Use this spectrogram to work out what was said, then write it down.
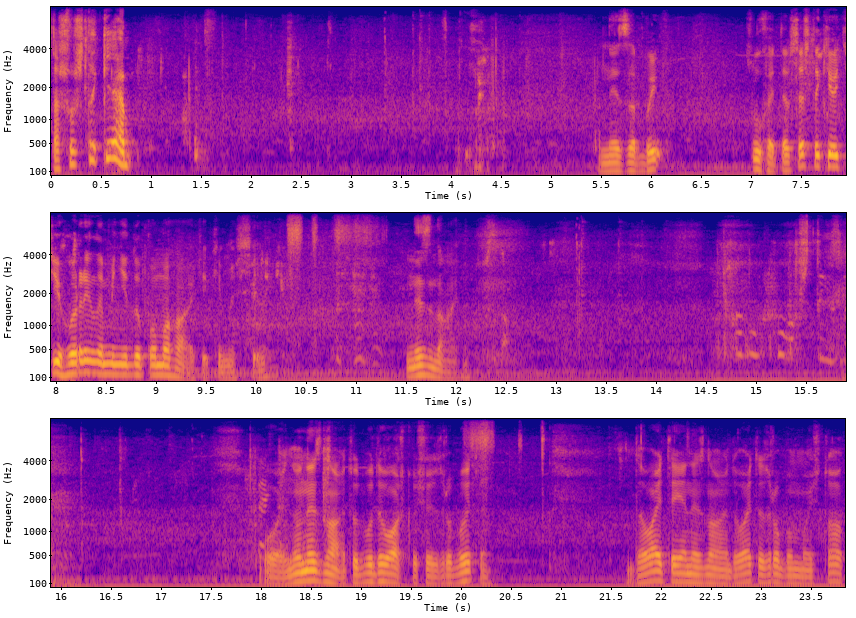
Та що ж таке? Не забив? Слухайте, все ж таки оті горили мені допомагають якимось. Не знаю. Ой, ну не знаю, тут буде важко щось зробити. Давайте, я не знаю, давайте зробимо ось так.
